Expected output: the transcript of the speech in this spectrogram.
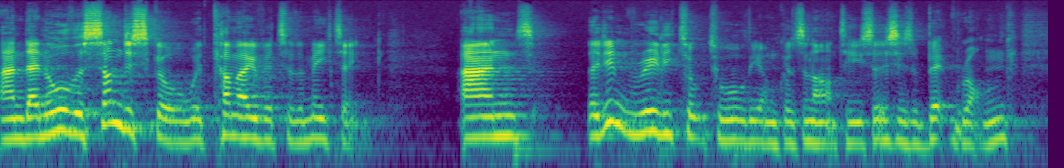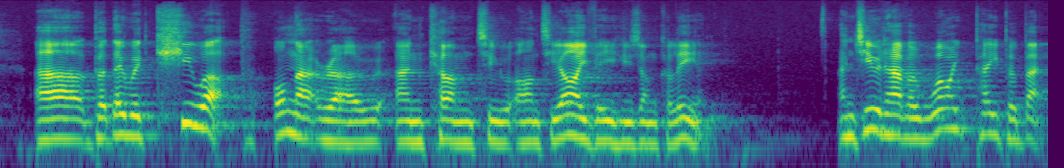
and then all the Sunday school would come over to the meeting. And they didn't really talk to all the uncles and aunties, so this is a bit wrong. Uh, but they would queue up on that row and come to Auntie Ivy, who's Uncle Ian. And she would have a white paper bag.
